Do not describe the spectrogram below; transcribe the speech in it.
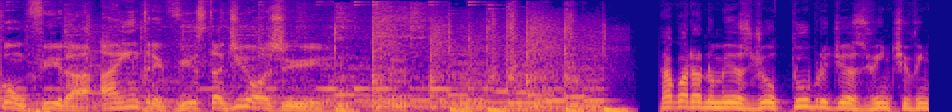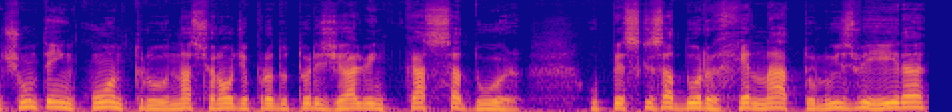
Confira a entrevista de hoje. Agora, no mês de outubro, dias 20 e 21, tem Encontro Nacional de Produtores de Alho em Caçador. O pesquisador Renato Luiz Vieira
